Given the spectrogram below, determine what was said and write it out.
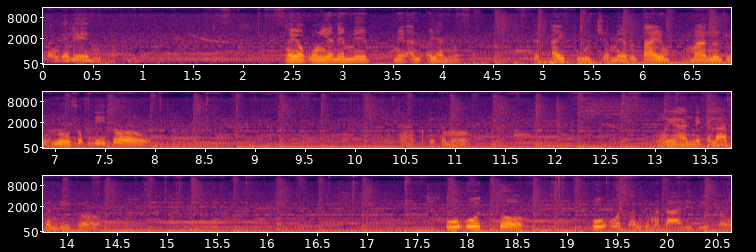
Tanggalin. Ngayon, kung yan ay may, may ano, ayan, no? At ay, putya, meron tayong manusok dito. Ah, pakita mo. O yan, may kalaban dito. Uod to. Uod ang dumadali dito.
